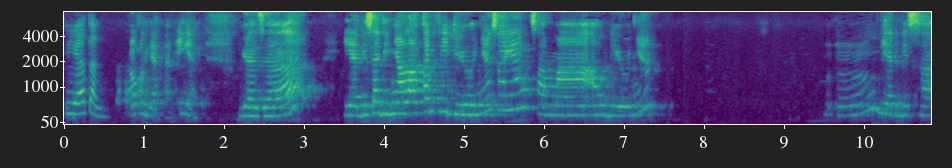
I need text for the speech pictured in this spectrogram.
Kelihatan. Oh, kelihatan. Iya. Gaza, ya bisa dinyalakan videonya sayang sama audionya. Mm, biar bisa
